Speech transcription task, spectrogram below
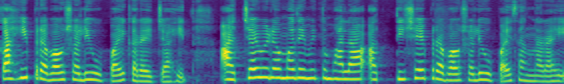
काही प्रभावशाली उपाय करायचे आहेत. आजच्या व्हिडिओमध्ये मी तुम्हाला अतिशय प्रभावशाली उपाय सांगणार आहे.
